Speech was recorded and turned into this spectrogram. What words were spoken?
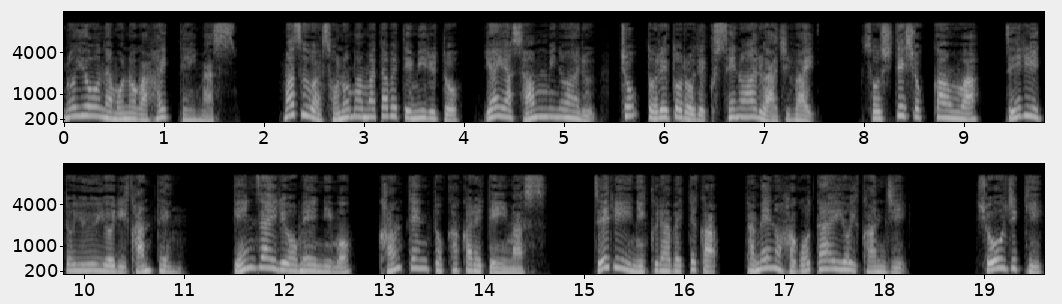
のようなものが入っています。まずはそのまま食べてみると、やや酸味のある、ちょっとレトロで癖のある味わい。そして食感は、ゼリーというより寒天。原材料名にも、寒天と書かれています。ゼリーに比べてか、ための歯ごたえ良い感じ。正直、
